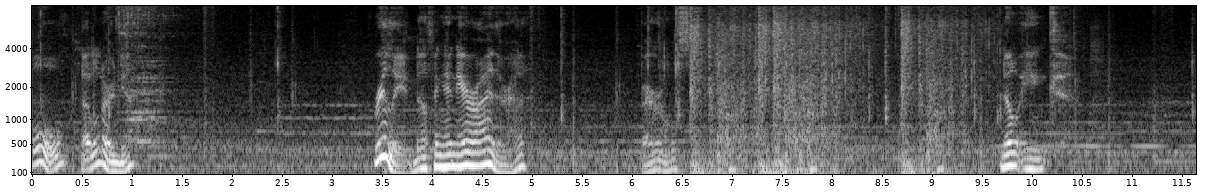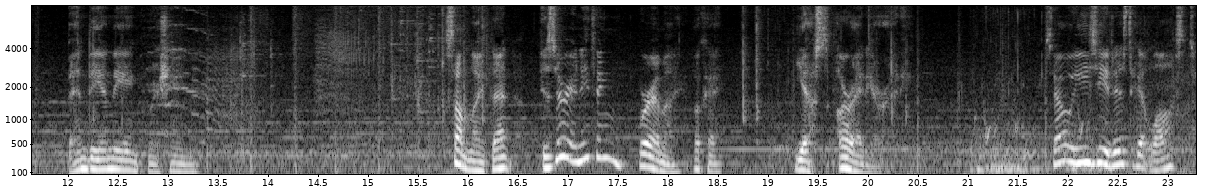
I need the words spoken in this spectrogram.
Oh, that'll learn you. Really, nothing in here either, huh? Barrels. No ink. Bendy and the ink machine. Something like that. Is there anything? Where am I? Okay. Yes, alrighty, alrighty. See how easy it is to get lost?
